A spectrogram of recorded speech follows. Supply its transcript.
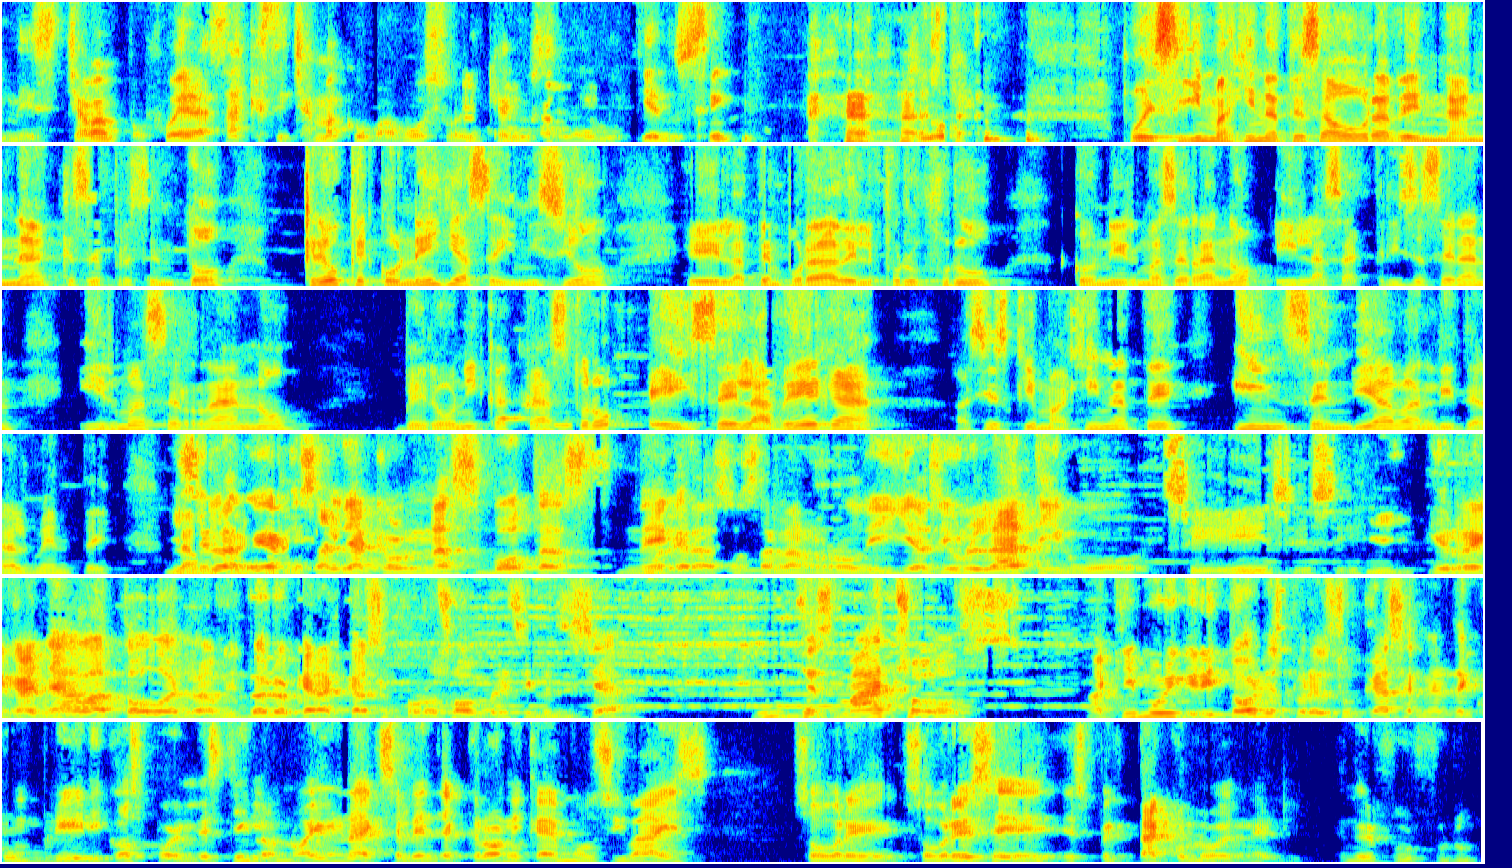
me, echaban por fuera, ese chamaco baboso ahí que no se ahí metiéndose. Pues sí, imagínate esa obra de Nana que se presentó, creo que con ella se inició eh, la temporada del Frufru con Irma Serrano y las actrices eran Irma Serrano, Verónica Castro e Isela Vega. Así es que imagínate, incendiaban literalmente la Isela Vega que salía con unas botas negras hasta las rodillas y un látigo. Sí, sí, sí. Y, regañaba a todo el auditorio que era casi puros hombres y les decía, pinches machos, aquí muy gritones, pero en su casa no han de cumplir y cosas por el estilo, ¿no? Hay una excelente crónica de Monsiváis sobre, sobre ese espectáculo en el, en el Furfuru.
